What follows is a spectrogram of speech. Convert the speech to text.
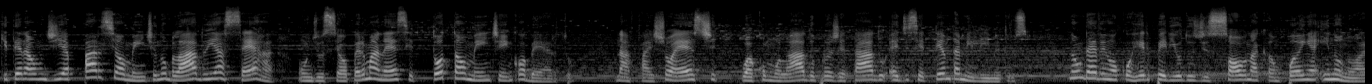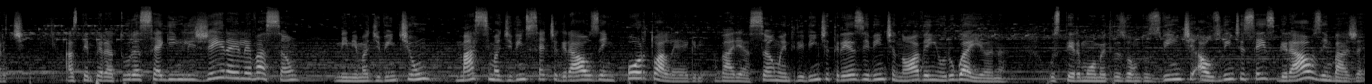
que terá um dia parcialmente nublado, e a serra, onde o céu permanece totalmente encoberto. Na faixa oeste, o acumulado projetado é de 70 milímetros. Não devem ocorrer períodos de sol na campanha e no norte. As temperaturas seguem ligeira elevação mínima de 21, máxima de 27 graus em Porto Alegre, variação entre 23 e 29 em Uruguaiana. Os termômetros vão dos 20 aos 26 graus em Bagé.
